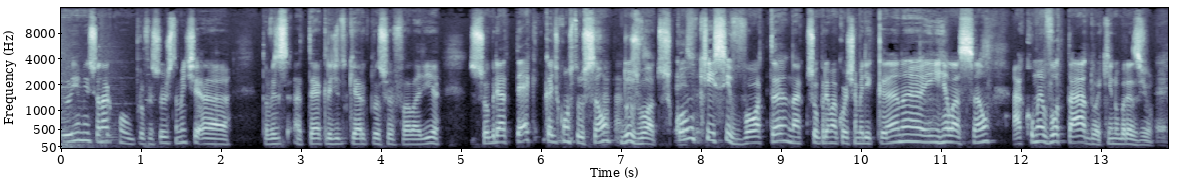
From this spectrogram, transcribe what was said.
Eu ia mencionar com o professor justamente a talvez até acredito que era o que o professor falaria, sobre a técnica de construção Exatamente. dos votos. É como que se vota na Suprema Corte Americana em relação a como é votado aqui no Brasil? É,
